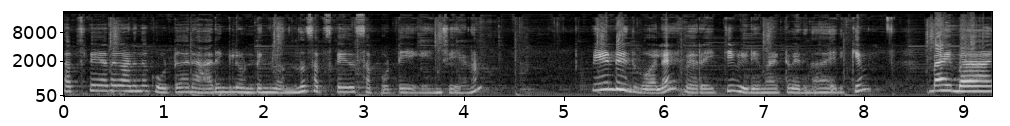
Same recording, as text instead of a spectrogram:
സബ്സ്ക്രൈബ് ചെയ്യാതെ കാണുന്ന കൂട്ടുകാർ ആരെങ്കിലും ഉണ്ടെങ്കിൽ ഒന്ന് സബ്സ്ക്രൈബ് ചെയ്ത് സപ്പോർട്ട് ചെയ്യുകയും ചെയ്യണം. വീണ്ടും ഇതുപോലെ വെറൈറ്റി വീഡിയോ ആയിട്ട് വരുന്നതായിരിക്കും. ബൈ ബൈ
